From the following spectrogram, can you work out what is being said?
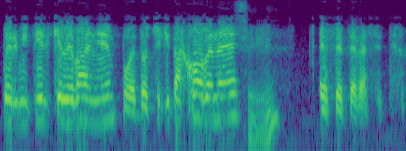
permitir que le bañen pues dos chiquitas jóvenes, etcétera, etcétera.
